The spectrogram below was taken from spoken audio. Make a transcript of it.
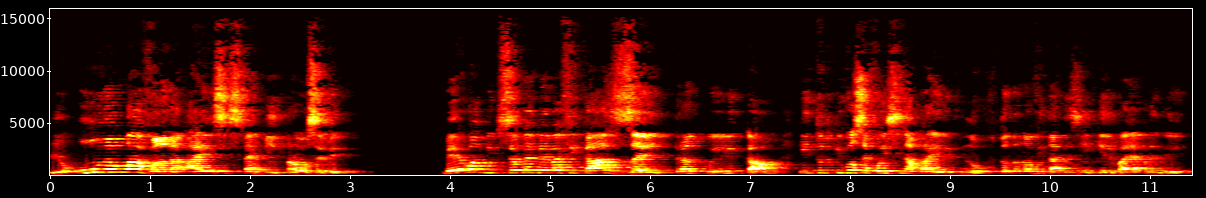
una o lavanda a esse espermito para você ver. Meu amigo, seu bebê vai ficar zen, tranquilo e calmo. E tudo que você for ensinar para ele de novo, toda novidadezinha que ele vai aprender,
